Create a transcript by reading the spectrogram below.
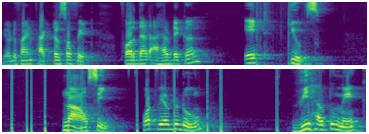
We have to find factors of 8 for that I have taken 8 cubes. Now see what we have to do? We have to make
